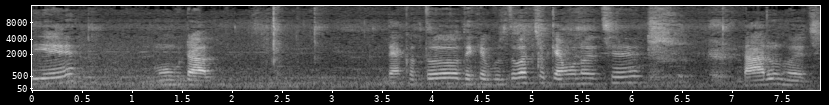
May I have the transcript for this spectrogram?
দিয়ে মুগ ডাল। দেখো তো, দেখে বুঝতে পারছ কেমন হয়েছে। দারুণ হয়েছে।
